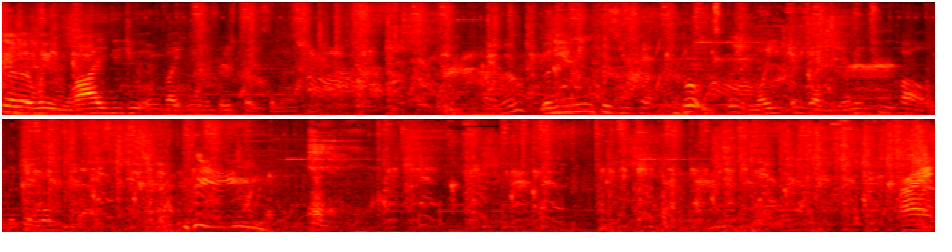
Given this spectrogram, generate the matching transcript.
get it. Okay, wait, uh, wait, why did you invite me in the first place, Sebastian? Wait, who? What do you mean? Because you can't. Bro, explain why you invite me. I'm in two calls. I can't multitask. Alright,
